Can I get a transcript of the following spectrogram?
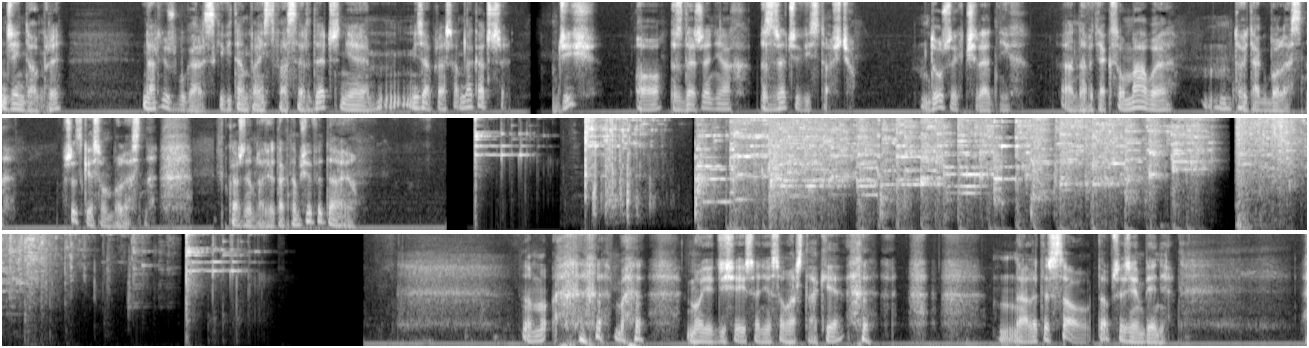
Dzień dobry. Dariusz Bugalski, witam Państwa serdecznie i zapraszam na K3. Dziś o zderzeniach z rzeczywistością. Dużych, średnich, a nawet jak są małe, to i tak bolesne. Wszystkie są bolesne. W każdym razie tak nam się wydają. No, mo moje dzisiejsze nie są aż takie, no ale też są. To przeziębienie.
